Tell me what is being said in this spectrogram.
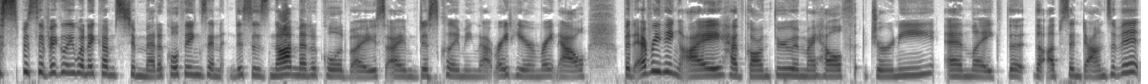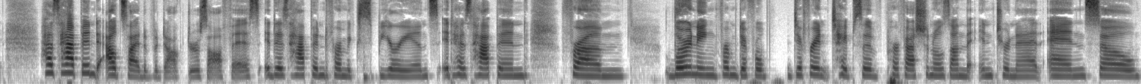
specifically when it comes to medical things and this is not medical advice i'm disclaiming that right here and right now but everything i have gone through in my health journey and like the the ups and downs of it has happened outside of a doctor's office. It has happened from experience. It has happened from learning from different different types of professionals on the internet. And so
